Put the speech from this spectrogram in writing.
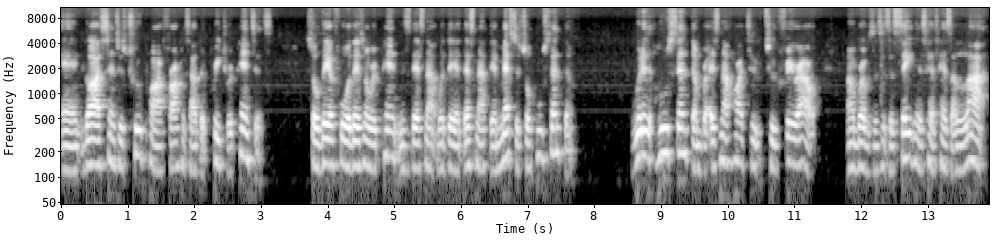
And God sends His true prophets out to preach repentance. So therefore, there's no repentance. That's not what they that's not their message. So who sent them? What is who sent them? But it's not hard to to figure out, um, brothers and sisters. Satan has has a lot,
